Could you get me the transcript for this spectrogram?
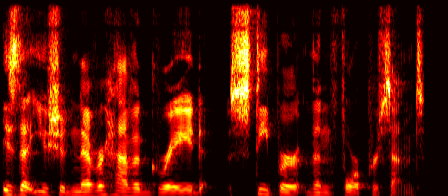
is that you should never have a grade steeper than 4%.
